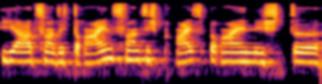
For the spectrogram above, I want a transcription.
Jahr 2023 preisbereinigt äh,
